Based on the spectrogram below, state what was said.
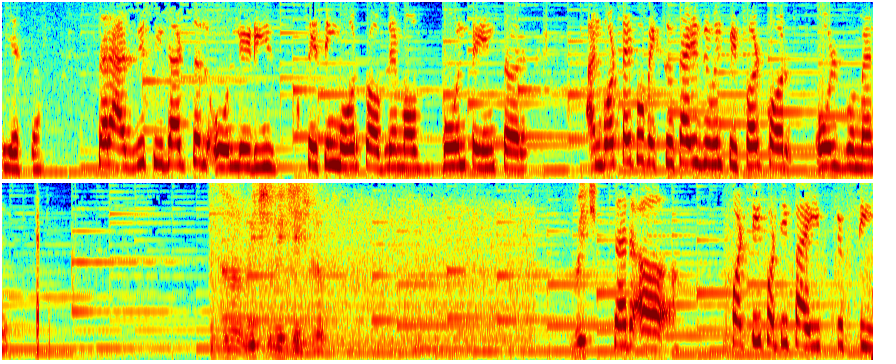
Yes, sir. Sir, as we see that sir, old ladies facing more problem of bone pain, sir. And what type of exercise you will prefer for old women? So which which age group? Which Sir, uh, 40, 45, 50.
